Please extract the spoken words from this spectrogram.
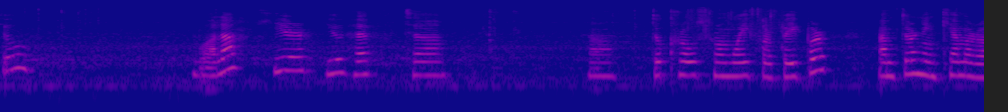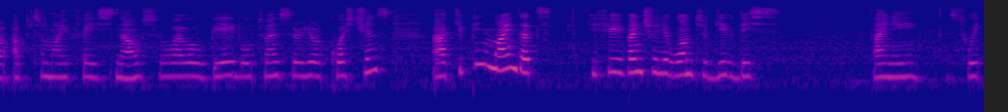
So, voila, here you have the, uh, the crows from wafer paper. I'm turning camera up to my face now so I will be able to answer your questions. Uh, keep in mind that if you eventually want to give this tiny sweet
